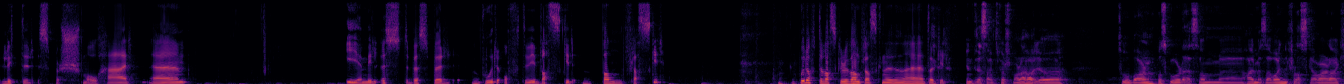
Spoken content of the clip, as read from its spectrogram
lytterspørsmål her. Emil Østebø spør hvor ofte vi vasker vannflasker. Hvor ofte vasker du vannflaskene dine, Torkil? Interessant spørsmål. Jeg har jo to barn på skole som uh, har med seg vannflasker hver dag.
